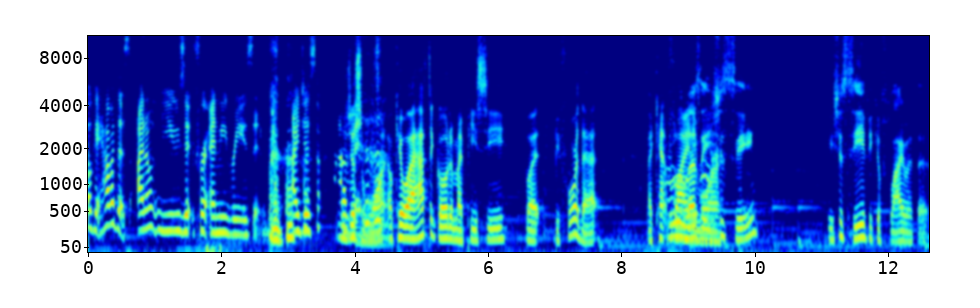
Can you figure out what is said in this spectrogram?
okay, how about this? I don't use it for any reason. I just you just it. want. Okay, well, I have to go to my PC, but before that, I can't Ooh, fly Leslie, anymore. you should see. You should see if you can fly with it.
